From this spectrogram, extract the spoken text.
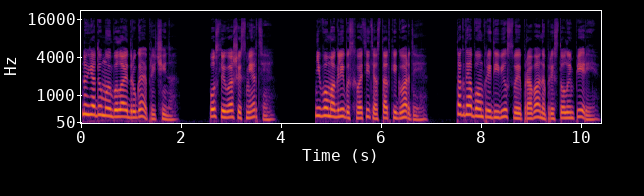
Но я думаю, была и другая причина. После вашей смерти Его могли бы схватить остатки гвардии. Тогда бы он предъявил свои права на престол империи,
